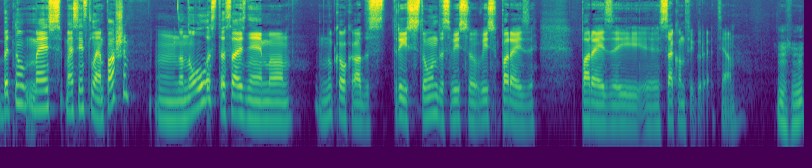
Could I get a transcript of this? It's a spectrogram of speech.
Bet nu, mēs, mēs instalējam paši mm, no nulles. Tas aizņēma nu, kaut kādas trīs stundas visu, visu pareizi, pareizi eh, sakonfigurēt. Jā. Mm -hmm.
